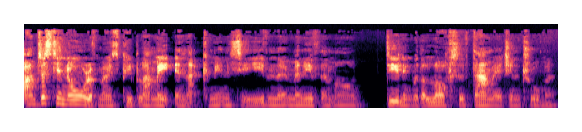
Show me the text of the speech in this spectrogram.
I'm just in awe of most people I meet in that community, even though many of them are dealing with a lot of damage and trauma.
